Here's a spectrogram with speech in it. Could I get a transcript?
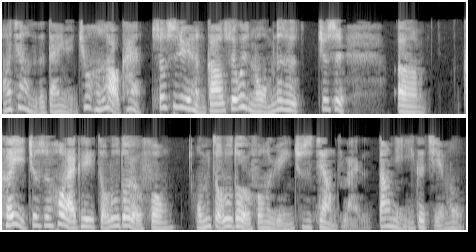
然后这样子的单元就很好看，收视率很高。所以为什么我们那时候就是呃，可以就是后来可以走路都有风。我们走路都有风的原因就是这样子来的。当你一个节目，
